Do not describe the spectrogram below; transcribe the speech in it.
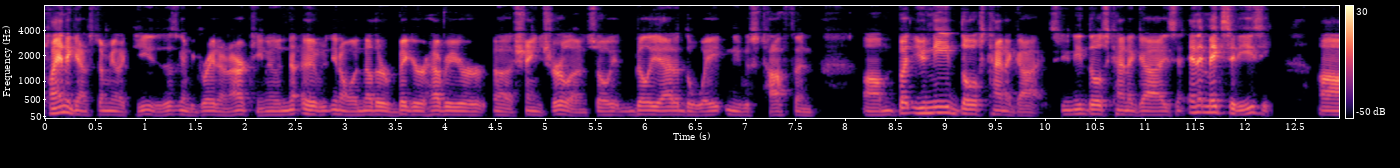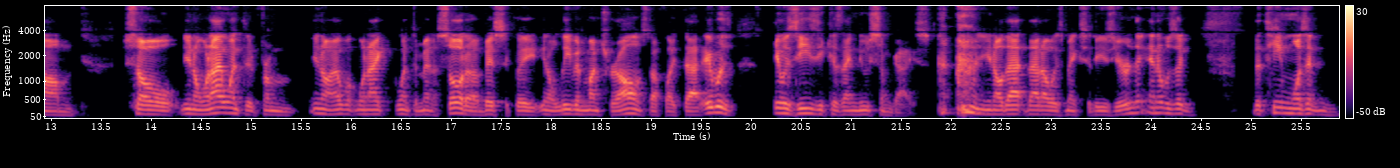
playing against him. You're like, Jesus, this is to be great on our team. It was, you know, another bigger, heavier uh, Shane Churla, and so Billy added the weight, and he was tough. And um, but you need those kind of guys. You need those kind of guys, and it makes it easy. Um, so you know, when I went to from you know, I when I went to Minnesota, basically, you know, leaving Montreal and stuff like that, it was it was easy because I knew some guys. you know that that always makes it easier. And, the, and it was a the team wasn't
